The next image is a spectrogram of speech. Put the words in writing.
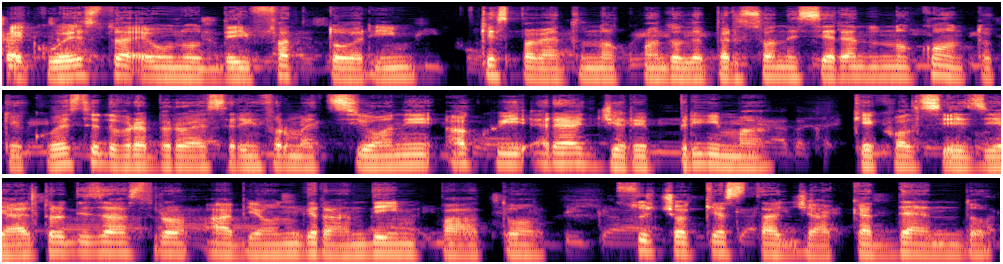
E questo è uno dei fattori che spaventano quando le persone si rendono conto che queste dovrebbero essere informazioni a cui reagire prima che qualsiasi altro disastro abbia un grande impatto su ciò che sta già accadendo.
